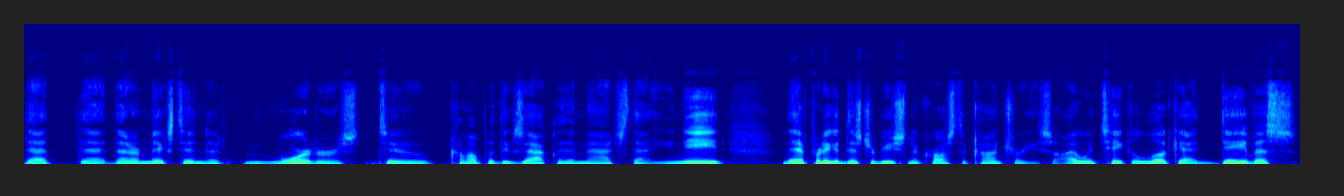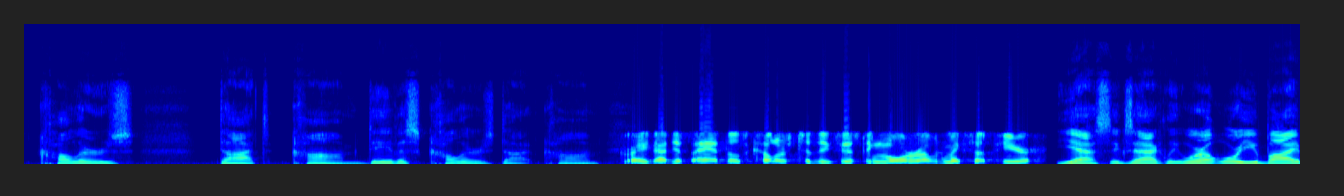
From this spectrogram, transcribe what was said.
that, that that are mixed into mortars to come up with exactly the match that you need. They have pretty good distribution across the country. So I would take a look at daviscolors.com. daviscolors.com. Great. I just add those colors to the existing mortar I would mix up here. Yes, exactly. Or or you buy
